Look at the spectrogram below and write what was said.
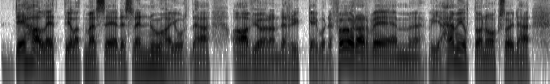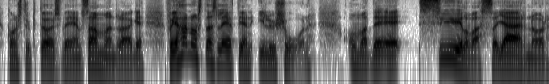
det har lett till att Mercedes redan nu har gjort det här avgörande rycket i både förar-VM via Hamilton och också i det här konstruktörs-VM-sammandraget. För jag har någonstans levt i en illusion om att det är sylvassa hjärnor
